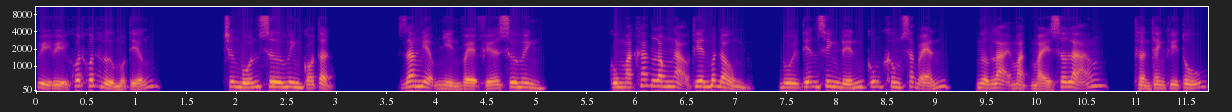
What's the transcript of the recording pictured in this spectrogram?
ủy ủy khuất khuất hử một tiếng. Chương 4 sư huynh có tật. Giang Niệm nhìn về phía sư huynh. Cùng mặt khác Long Nạo Thiên bất đồng, Bùi Tiễn sinh đến cũng không sắc bén, ngược lại mặt mày sơ lãng, thần thanh khí tú.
